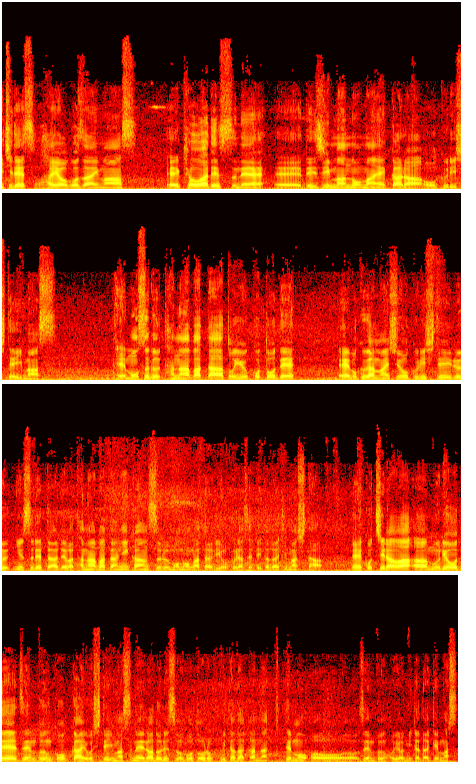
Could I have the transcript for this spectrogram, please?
一です。おはようございます、えー、今日はですね、えー、出島の前からお送りしています、えー、もうすぐ七夕ということで、え僕が毎週お送りしているニュースレターでは七夕に関する物語を送らせていただきました。えこちらは無料で全文公開をしていますメールアドレスをご登録いただかなくても全文お読みいただけます。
